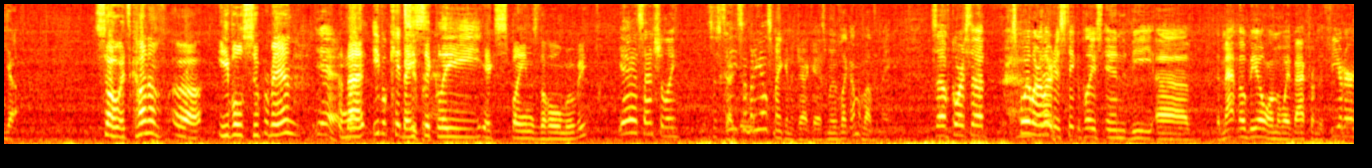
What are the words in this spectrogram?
yeah. So it's kind of uh, evil Superman. Yeah, And that evil kid Superman. Basically explains the whole movie. Yeah, essentially. This guy See somebody else making a jackass move like I'm about to make. So of course, uh, spoiler alert is taking place in the uh, the Mattmobile on the way back from the theater,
